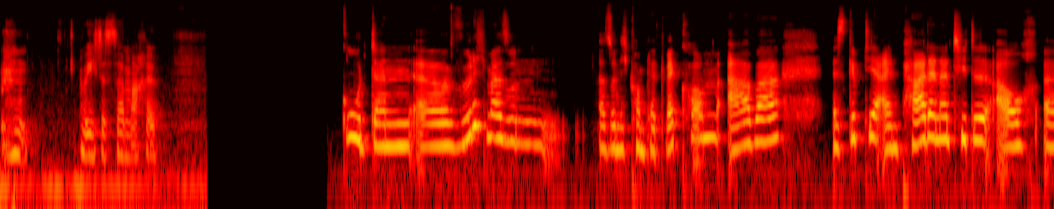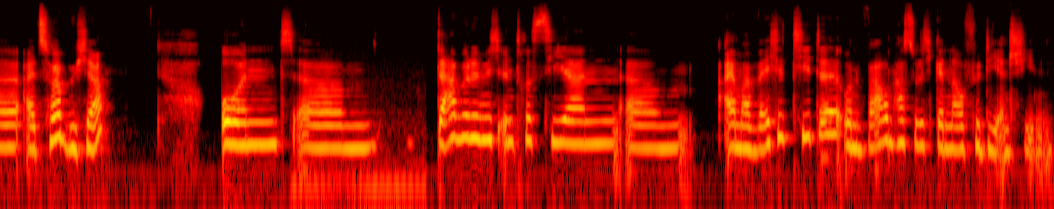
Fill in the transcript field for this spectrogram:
wie ich das da mache. Gut, dann äh, würde ich mal so ein, also nicht komplett wegkommen, aber es gibt ja ein paar deiner Titel auch äh, als Hörbücher. Und ähm, da würde mich interessieren, ähm, einmal welche Titel und warum hast du dich genau für die entschieden?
